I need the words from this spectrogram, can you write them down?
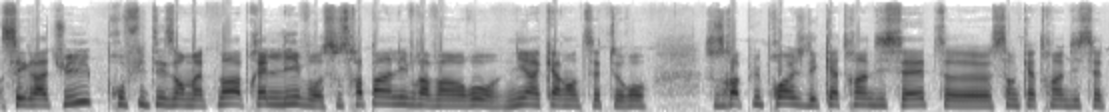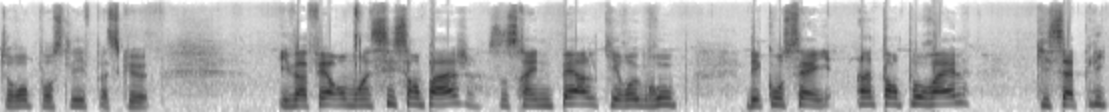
c'est gratuit, profitez-en maintenant. Après, le livre, ce ne sera pas un livre à 20 euros, ni à 47 euros. Ce sera plus proche des 97, 197 euh, euros pour ce livre parce que il va faire au moins 600 pages. Ce sera une perle qui regroupe des conseils intemporels qui s'appliquent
